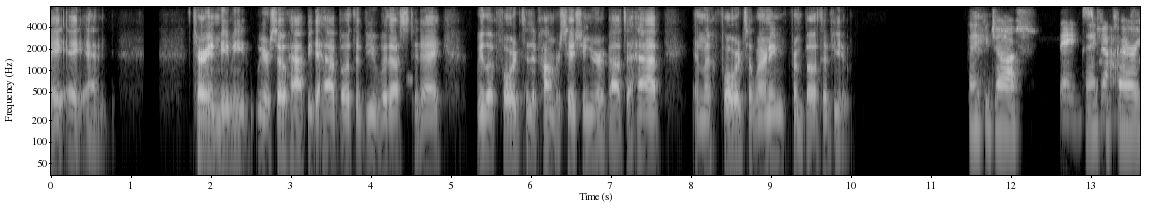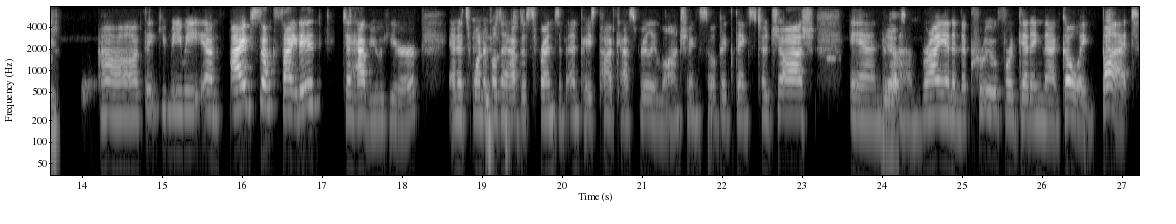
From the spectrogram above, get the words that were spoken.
AAN. Terri and Mimi, we are so happy to have both of you with us today. We look forward to the conversation you're about to have and look forward to learning from both of you. Thank you, Josh. Thanks, Thank Josh. you, Terri. Uh, thank you, Mimi. Um, I'm so excited to have you here. And it's wonderful to have this Friends of NPACE podcast really launching. So big thanks to Josh and Yes. um, Ryan and the crew for getting that going. But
